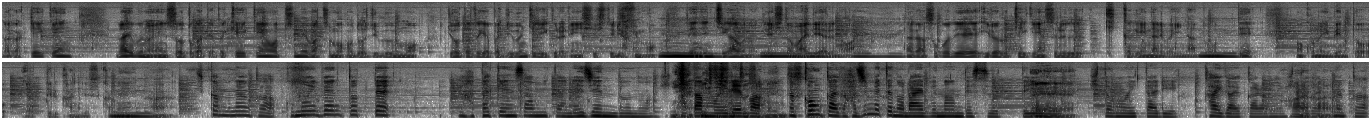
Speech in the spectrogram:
だから経験ライブの演奏とかってやっぱり経験を積めば積むほど自分も上達がやっぱり自分家でいくら練習してるよりもうん。全然違うので、人前でやるのは。だからそこでいろいろ経験するきっかけになればいいなと思って、まあ、このイベントをやってる感じですかね。うん。はい。しかもなんかこのイベントって畑さんみたいなレジェンドの方もいれば今回が初めてのライブなんですっていうえ人もいたり、海外からの人が、はいはいなんか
